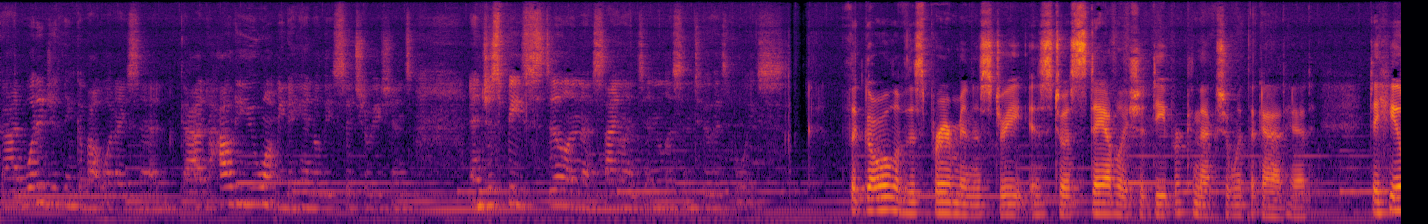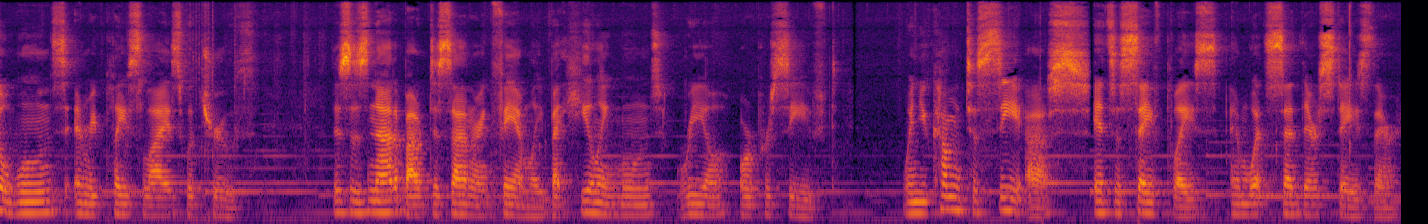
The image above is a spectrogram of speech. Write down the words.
God, what did you think about what I said? God, how do you want me to handle these situations? And just be still in that silence and listen to His voice. The goal of this prayer ministry is to establish a deeper connection with the Godhead, to heal wounds and replace lies with truth. This is not about dishonoring family, but healing wounds, real or perceived. When you come to see us, it's a safe place, and what's said there stays there.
